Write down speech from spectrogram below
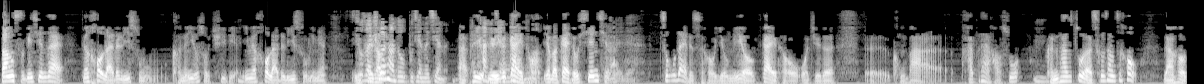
当时跟现在跟后来的礼俗可能有所区别，因为后来的礼俗里面有坐在车上都不见得见了啊，它有有一个盖头，要把盖头掀起来。对对对周代的时候有没有盖头，我觉得呃恐怕还不太好说。嗯可能他是坐在车上之后，然后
